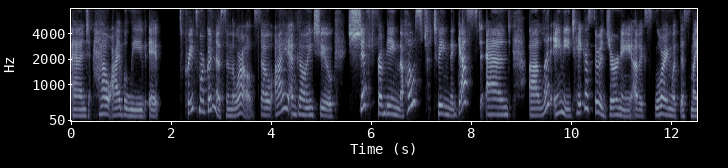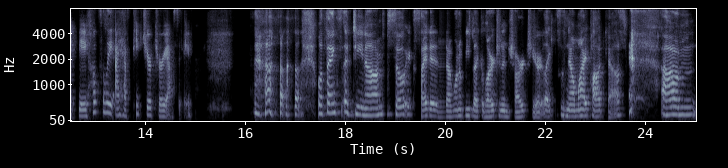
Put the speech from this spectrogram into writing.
and how I believe it creates more goodness in the world. So I am going to shift from being the host to being the guest and uh, let Amy take us through a journey of exploring what this might be. Hopefully, I have piqued your curiosity. well, thanks, Adina. I'm so excited. I want to be like large and in charge here. Like, this is now my podcast. um,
